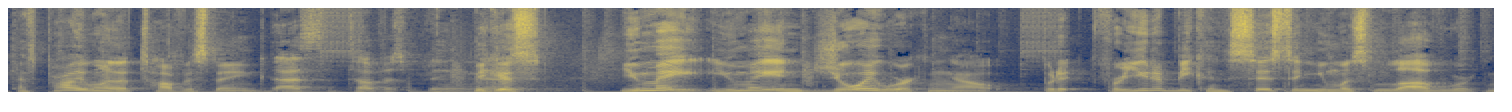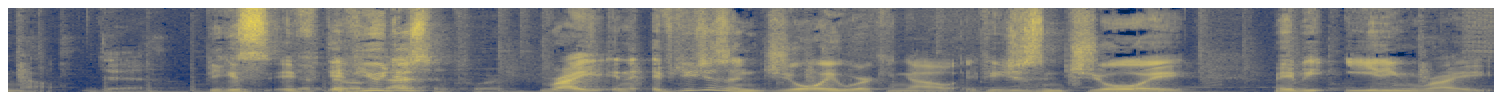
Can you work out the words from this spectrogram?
That's probably one of the toughest things That's the toughest thing. man. because you may you may enjoy working out, but it, for you to be consistent, you must love working out. yeah. Because You if have if you just passion for it. Right. And if you just enjoy working out, if you just enjoy maybe eating right,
